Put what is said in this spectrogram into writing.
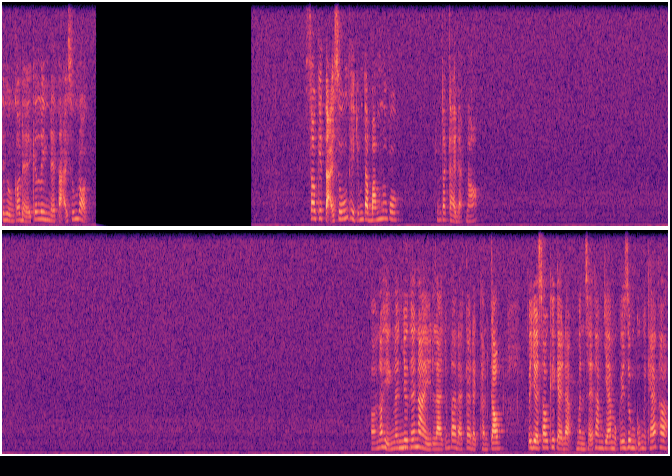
Thì Hường có để cái link để tải xuống rồi. Sau khi tải xuống thì chúng ta bấm nó vô. Chúng ta cài đặt nó. Ờ, nó hiện lên như thế này là chúng ta đã cài đặt thành công. Bây giờ sau khi cài đặt mình sẽ tham gia một cái zoom của người khác ha.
